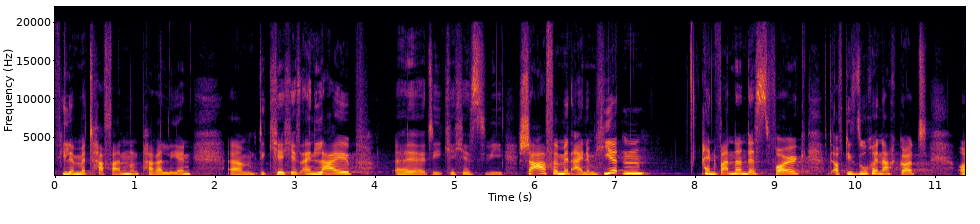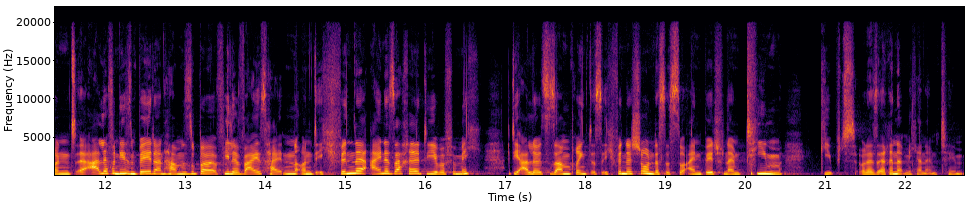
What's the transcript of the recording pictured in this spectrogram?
viele Metaphern und Parallelen. Ähm, die Kirche ist ein Leib, äh, die Kirche ist wie Schafe mit einem Hirten ein wanderndes Volk auf die Suche nach Gott. Und äh, alle von diesen Bildern haben super viele Weisheiten. Und ich finde, eine Sache, die aber für mich, die alle zusammenbringt, ist, ich finde schon, dass es so ein Bild von einem Team gibt. Oder es erinnert mich an ein Team,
